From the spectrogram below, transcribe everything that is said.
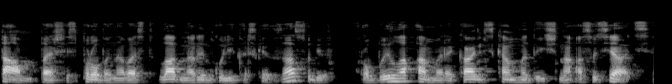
Там перші спроби навести лад на ринку лікарських засобів робила Американська медична асоціація,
